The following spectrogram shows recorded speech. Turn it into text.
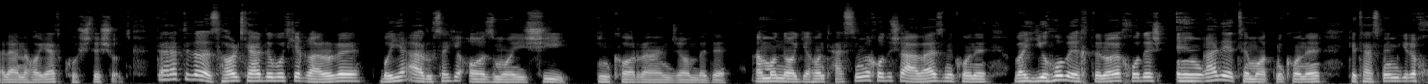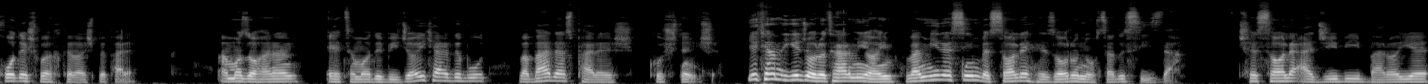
و در نهایت کشته شد. در ابتدا اظهار کرده بود که قراره با یه عروسک آزمایشی این کار رو انجام بده. اما ناگهان تصمیم خودش رو عوض می‌کنه و یهو به اختراع خودش انقدر اعتماد می‌کنه که تصمیم می‌گیره خودش با اختراعش بپره. اما ظاهرا اعتماد بیجایی کرده بود و بعد از پرش کشته میشه. یکم دیگه جلوتر میاییم و می‌رسیم به سال 1913 چه سال عجیبی برای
